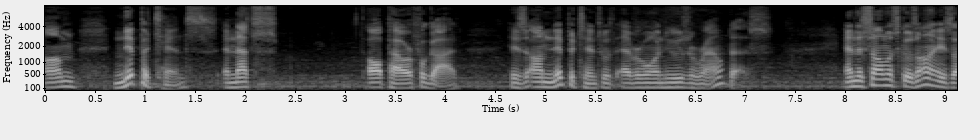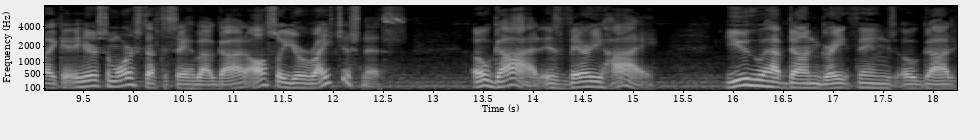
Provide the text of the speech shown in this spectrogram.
omnipotence, and that's all powerful God, his omnipotence with everyone who's around us. And the psalmist goes on, he's like, here's some more stuff to say about God. Also, your righteousness. O God, is very high. You who have done great things, O God,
